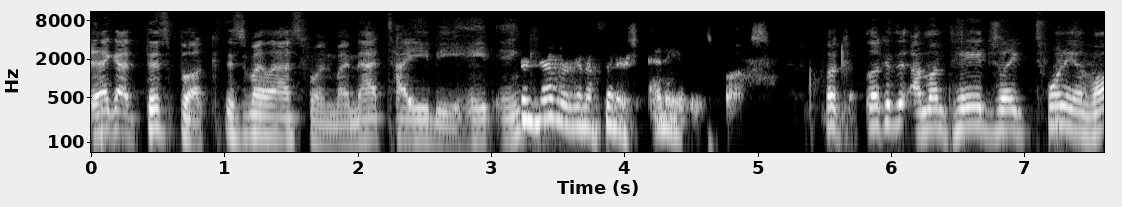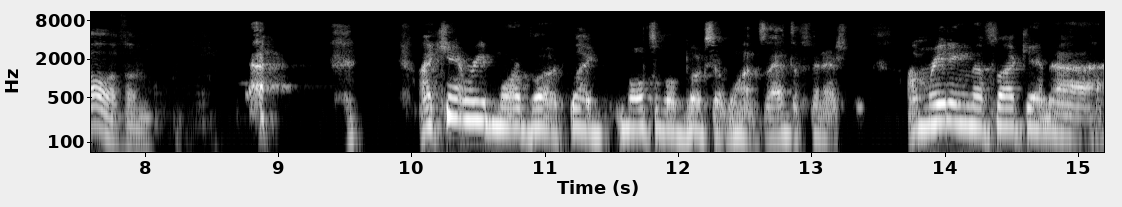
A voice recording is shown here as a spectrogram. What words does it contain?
And I got this book. This is my last one by Matt Taibbi, Hate Inc. you're never going to finish any of these books. Look, look at the, I'm on page like 20 of all of them. I can't read more book like multiple books at once. I have to finish. I'm reading the fucking uh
